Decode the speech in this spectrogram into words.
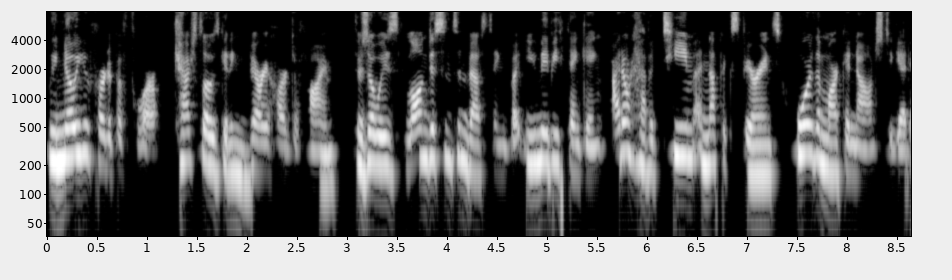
We know you've heard it before. Cash flow is getting very hard to find. There's always long distance investing, but you may be thinking, I don't have a team, enough experience, or the market knowledge to get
